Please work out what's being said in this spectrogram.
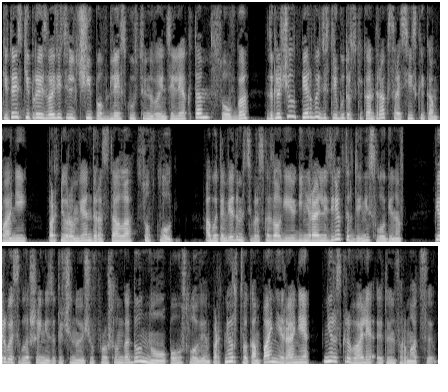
Китайский производитель чипов для искусственного интеллекта «Совга» заключил первый дистрибуторский контракт с российской компанией. Партнером вендора стала SoftLogic. Об этом ведомстве рассказал ее генеральный директор Денис Логинов. Первое соглашение заключено еще в прошлом году, но по условиям партнерства компании ранее не раскрывали эту информацию.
